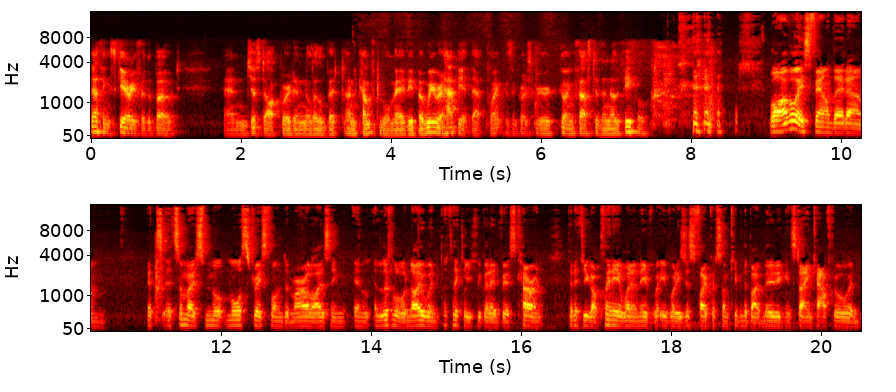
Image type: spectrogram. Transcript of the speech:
nothing scary for the boat, and just awkward and a little bit uncomfortable maybe. But we were happy at that point because, of course, we were going faster than other people. well, I've always found that um, it's it's almost more, more stressful and demoralising in, in little or no wind, particularly if you've got adverse current, than if you've got plenty of wind and everybody's just focused on keeping the boat moving and staying comfortable. And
